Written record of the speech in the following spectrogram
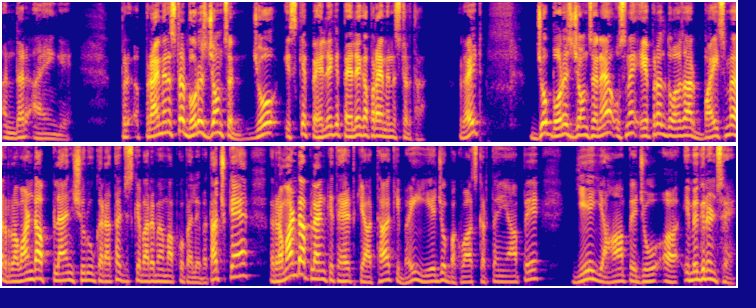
अंदर आएँगे। प्राइम मिनिस्टर बोरिस जॉनसन जो इसके पहले के पहले का प्राइम मिनिस्टर था राइट जो बोरिस जॉनसन है, उसने अप्रैल 2022 में रवांडा प्लान शुरू करा था, जिसके बारे में हम आपको पहले बता चुके हैं। रवांडा प्लान के तहत क्या था कि भाई, ये जो बकवास करते हैं यहाँ पे, ये यहाँ पे जो इमिग्रेंट्स हैं,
